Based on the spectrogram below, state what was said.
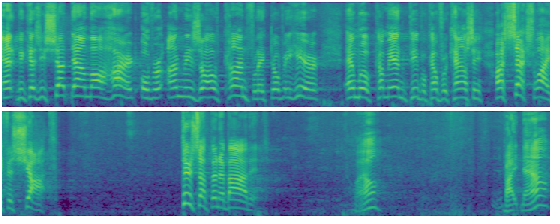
And because he shut down the heart over unresolved conflict over here, and we'll come in, people come for counseling, our sex life is shot. Do something about it. Well, right now,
